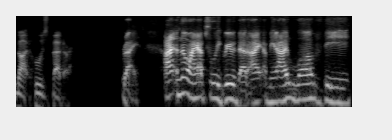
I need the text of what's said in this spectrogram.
not who's better. Right. I no, I absolutely agree with that. I I mean, I love the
